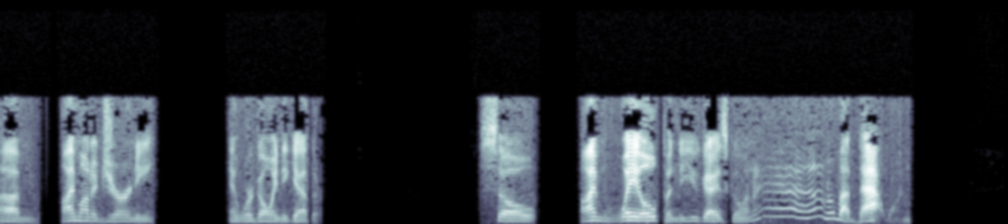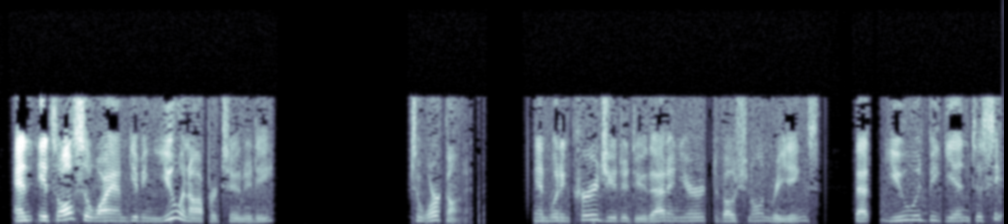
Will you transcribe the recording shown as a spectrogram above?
Um, I'm on a journey, and we're going together. So I'm way open to you guys going, eh, I don't know about that one. And it's also why I'm giving you an opportunity to work on it and would encourage you to do that in your devotional and readings that you would begin to see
